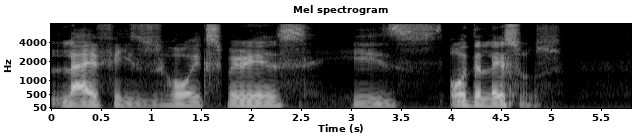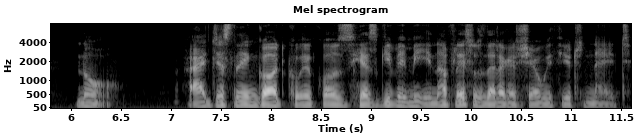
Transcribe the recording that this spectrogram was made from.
life, his whole experience, his all the lessons. No. I just thank God because He has given me enough lessons that I can share with you tonight.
